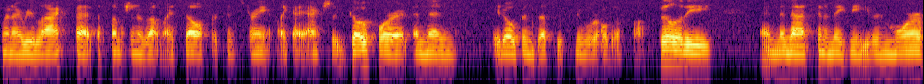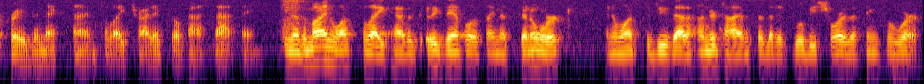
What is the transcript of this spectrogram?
when I relax that assumption about myself or constraint, like I actually go for it, and then it opens up this new world of possibility, and then that's going to make me even more afraid the next time to like try to go past that thing. You know, the mind wants to like have a good example of something that's going to work, and it wants to do that a hundred times so that it will be sure that things will work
